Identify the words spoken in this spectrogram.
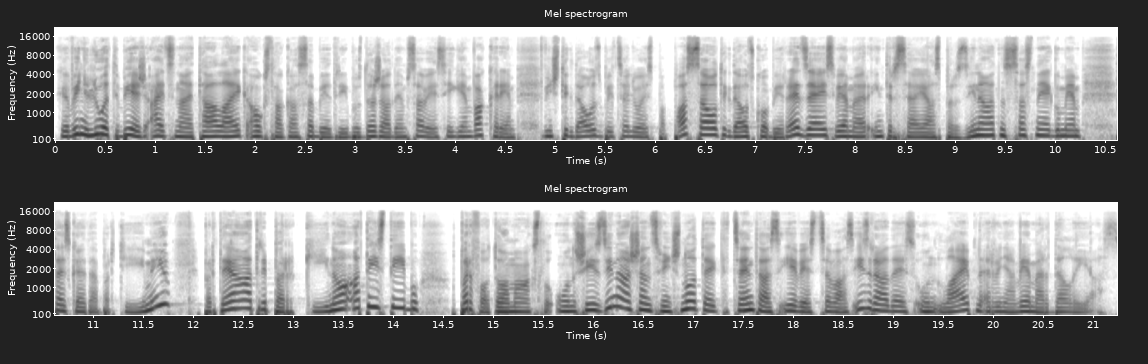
ka viņu ļoti bieži aicināja tā laika augstākā sabiedrība uz dažādiem saviesīgiem vakariem. Viņš tik daudz bija ceļojis pa pasauli, tik daudz ko bija redzējis, vienmēr interesējās par zinātnes sasniegumiem, tā skaitā par ķīmiju, par teātri, par kino attīstību. Par fotomākslu. Un šīs zināšanas viņš noteikti centās ieviest savā izrādēs, un laipni ar viņām vienmēr dalījās.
